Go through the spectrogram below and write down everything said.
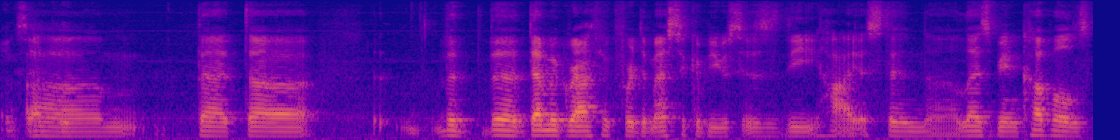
exactly. Um, that uh, the the demographic for domestic abuse is the highest in uh, lesbian couples.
